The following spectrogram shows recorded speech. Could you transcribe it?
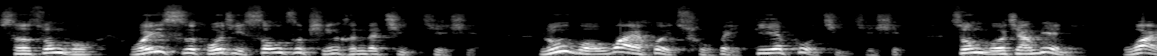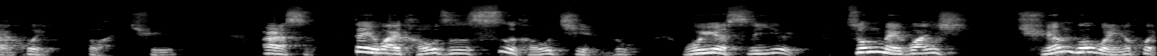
是中国维持国际收支平衡的警戒线。如果外汇储备跌破警戒线，中国将面临外汇短缺。二是对外投资势头减弱。五月十一日，中美关系。全国委员会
